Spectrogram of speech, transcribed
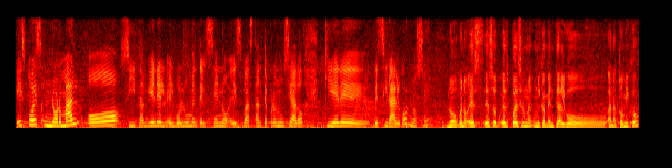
¿Esto es normal o si también el, volumen del seno es bastante pronunciado, quiere decir algo? No sé. No, bueno, es, eso puede ser únicamente algo anatómico,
